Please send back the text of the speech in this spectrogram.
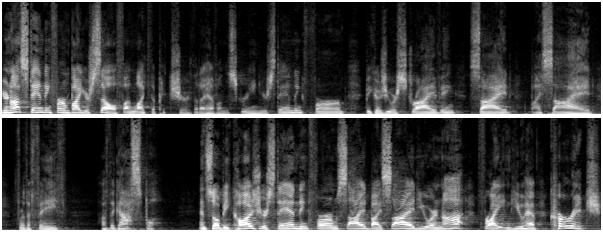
You're not standing firm by yourself, unlike the picture that I have on the screen. You're standing firm because you are striving side by side for the faith of the gospel. And so, because you're standing firm side by side, you are not frightened. You have courage.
